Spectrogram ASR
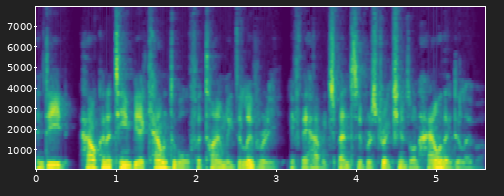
Indeed, how can a team be accountable for timely delivery if they have expensive restrictions on how they deliver?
